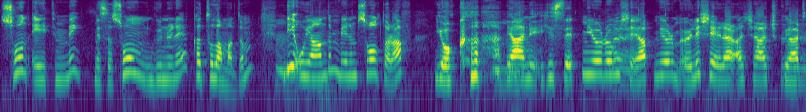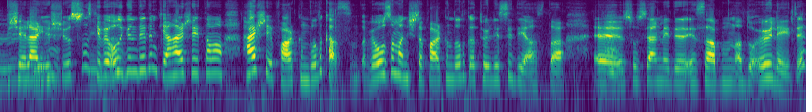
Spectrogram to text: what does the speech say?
son eğitimime mesela son gününe katılamadım. Bir uyandım benim sol taraf yok. yani hissetmiyorum, Evet. şey yapmıyorum. Öyle şeyler açığa çıkıyor artık bir şeyler Değil mi? yaşıyorsunuz Değil ki mi? ve o gün dedim ki her şey tamam. Her şey farkındalık aslında. Ve o zaman işte farkındalık atölyesi diye hasta e, sosyal medya hesabımın adı öyleydi.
